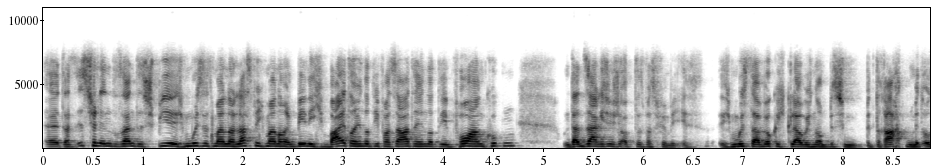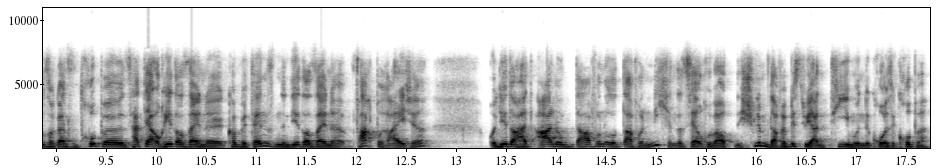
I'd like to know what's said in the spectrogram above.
äh, das ist schon ein interessantes Spiel. Ich muss jetzt mal noch, lass mich mal noch ein wenig weiter hinter die Fassade, hinter den Vorhang gucken. Und dann sage ich euch, ob das was für mich ist. Ich muss da wirklich, glaube ich, noch ein bisschen betrachten mit unserer ganzen Truppe. Es hat ja auch jeder seine Kompetenzen und jeder seine Fachbereiche. Und jeder hat Ahnung davon oder davon nicht. Und das ist ja auch überhaupt nicht schlimm. Dafür bist du ja ein Team und eine große Gruppe.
